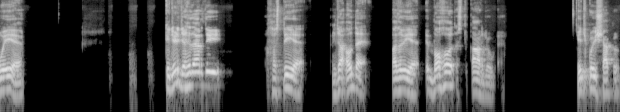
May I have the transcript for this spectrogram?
ਉਹ ਇਹ ਹੈ ਕਿ ਜਿਹੜੀ ਜਥੇਦਾਰ ਦੀ ਹਸਤੀ ਹੈ ਜਾਂ ਅਹੁਦਾ ਹੈ, ਪਦਵੀ ਹੈ, ਇਹ ਬਹੁਤ ਸਤਿਕਾਰਯੋਗ ਹੈ। ਇਹ 'ਚ ਕੋਈ ਸ਼ੱਕ,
